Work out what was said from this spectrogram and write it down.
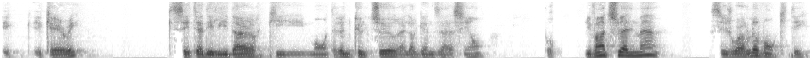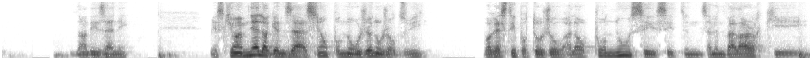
et, et Carey. C'était des leaders qui montraient une culture à l'organisation. Pour éventuellement, ces joueurs-là vont quitter dans des années. Mais ce qui a amené à l'organisation pour nos jeunes aujourd'hui va rester pour toujours. Alors, pour nous, c'est, une, ça une valeur qui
